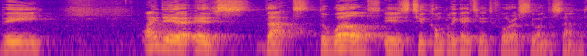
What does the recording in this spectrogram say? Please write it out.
The idea is that the world is too complicated for us to understand.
